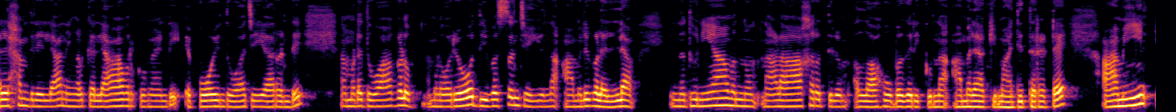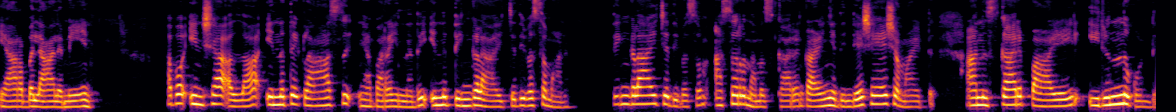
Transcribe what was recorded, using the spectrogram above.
അലഹമില്ല നിങ്ങൾക്കെല്ലാവർക്കും വേണ്ടി എപ്പോഴും ദുവാ ചെയ്യാറുണ്ട്. നമ്മുടെ ദുവാകളും നമ്മൾ ഓരോ ദിവസം ചെയ്യുന്ന അമലുകളെല്ലാം ഇന്ന് ദുനിയാവെന്നും നാളാഹറത്തിലും അള്ളാഹു ഉപകരിക്കുന്ന അമലാക്കി മാറ്റിത്തരട്ടെ. ആമീൻ. യാ റബ്ബൽ ആലമീൻ. അപ്പോൾ ഇൻഷാ അള്ളാ ഇന്നത്തെ ക്ലാസ് ഞാൻ പറയുന്നത് ഇന്ന് തിങ്കളാഴ്ച ദിവസമാണ്. തിങ്കളാഴ്ച ദിവസം അസർ നമസ്കാരം കഴിഞ്ഞതിന്റെ ശേഷമായിട്ട് ആ നിസ്കാരപ്പായയിൽ ഇരുന്നു കൊണ്ട്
